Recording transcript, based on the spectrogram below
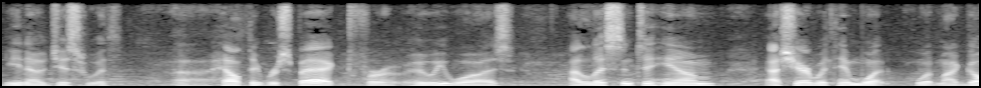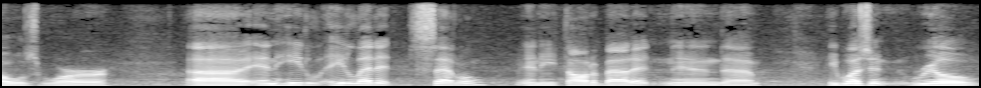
you know, just with uh, healthy respect for who he was. I listened to him. I shared with him what, what my goals were, uh, and he he let it settle and he thought about it, and uh, he wasn't real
